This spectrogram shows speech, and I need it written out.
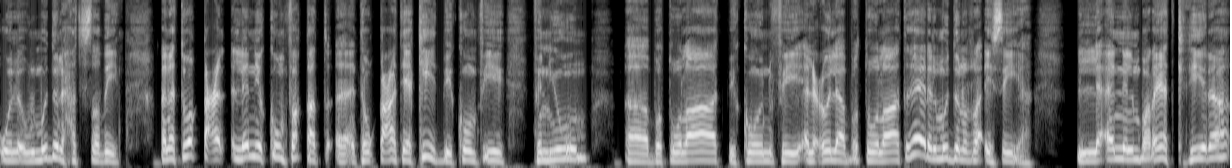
والمدن اللي حتستضيف. أنا أتوقع لن يكون فقط توقعاتي أكيد بيكون في في نيوم بطولات بيكون في العلا بطولات غير المدن الرئيسية لأن المباريات كثيرة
